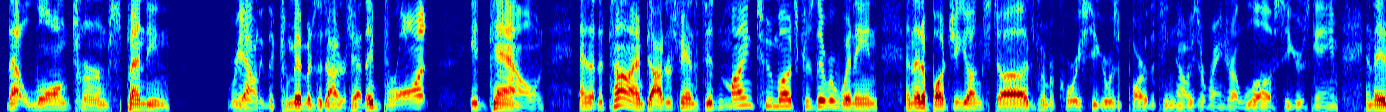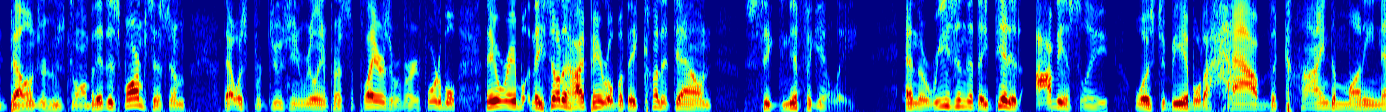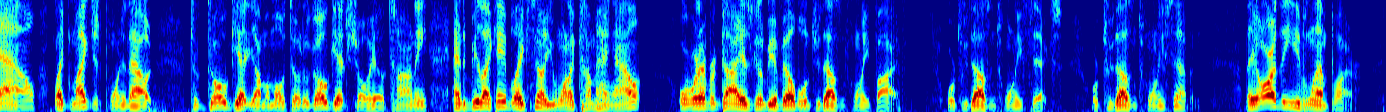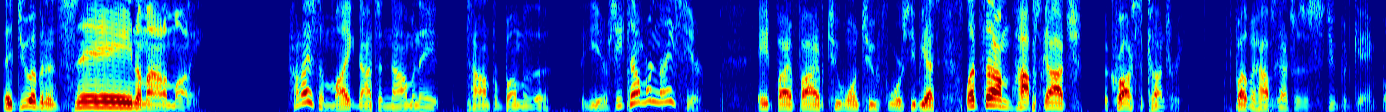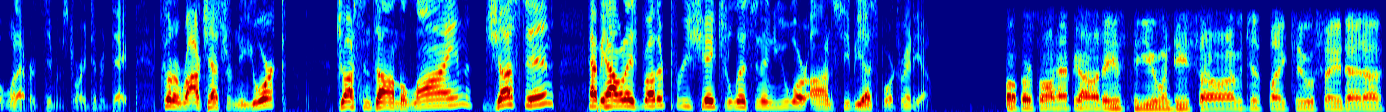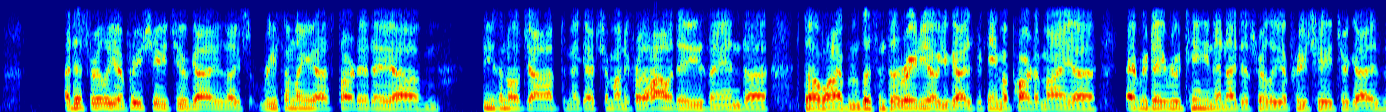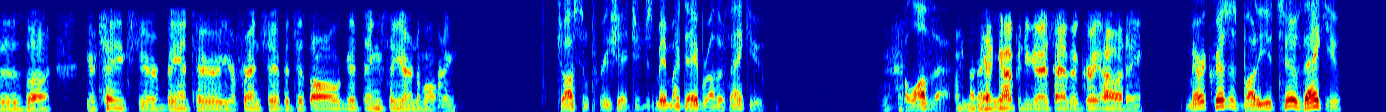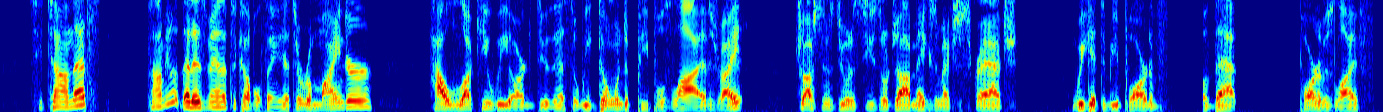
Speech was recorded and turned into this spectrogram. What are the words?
that long term spending reality, the commitments the Dodgers had. They brought it down. And at the time, Dodgers fans didn't mind too much because they were winning, and they had a bunch of young studs. Remember, Corey Seager was a part of the team. Now he's a Ranger. I love Seager's game. And they had Bellinger, who's gone. But they had this farm system that was producing really impressive players. that were very affordable. They were able, and they still had a high payroll, but they cut it down significantly. And the reason that they did it, obviously, was to be able to have the kind of money now, like Mike just pointed out, to go get Yamamoto, to go get Shohei Ohtani, and to be like, hey, Blake Snell, you want to come hang out? Or whatever guy is going to be available in 2025, or 2026, or 2027. They are the evil empire. They do have an insane amount of money. How nice of Mike not to nominate Tom for Bum of the, the Year. See, Tom, we're nice here. 855 2124 CBS. Let's um hopscotch across the country. Which, by the way, hopscotch was a stupid game, but whatever. It's a different story, different day. Let's go to Rochester, New York. Justin's on the line. Justin, happy holidays, brother. Appreciate you listening. You are on CBS Sports Radio. Well, first of all, happy holidays to you and D-Cell. I would just like to say that uh, I just really appreciate you guys. I recently uh, started a um, seasonal job to make extra money for the holidays, and uh, so I've been listening to the radio. You guys became a part of my uh, everyday routine, and I just really appreciate your guys' uh, your takes, your banter, your friendship. It's just all good things to hear in the morning. Justin, appreciate you. Just made my day, brother. Thank you. I love that. I'm gonna hang up, and you guys have a great holiday. Merry Christmas, buddy. You too. Thank you. See, Tom, that's Tom. You know what that is, man? That's a couple things. That's a reminder how lucky we are to do this. That we go into people's lives, right? Justin's doing a seasonal job, makes some extra scratch. We get to be part of of that part of his life.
